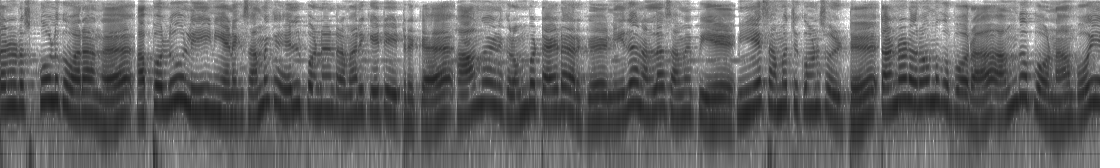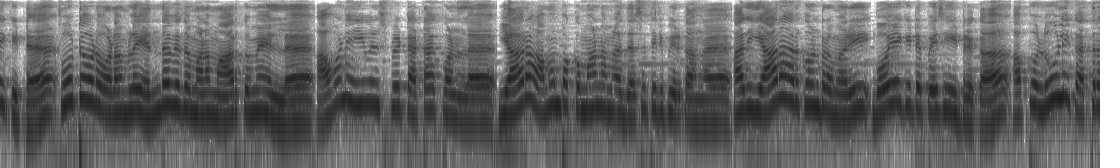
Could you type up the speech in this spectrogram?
தன்னோட ஸ்கூலுக்கு வராங்க. அப்போ லூலி நீ எனக்கு சமைக்க ஹெல்ப் பண்ணுன்ற மாதிரி கேட்டுட்டு இருக்க. ஹாங்கும் எனக்கு ரொம்ப டயர்டா இருக்கு. நீ தான் நல்லா சமைப்பியே. நீயே சமைச்சுக்கோன்னு சொல்லிட்டு தன்னோட ரூமுக்கு போறா. அங்க போனா போய கிட்ட போட்டோட உடம்புல எந்த விதமான மார்க்குமே இல்ல. அவனை ஈவில் ஸ்பிரிட் அட்டாக் பண்ணல. யாரோ அவன் பக்கமா நம்மள திசை திருப்பி இருக்காங்க. அது யாரா இருக்கும்ன்ற மாதிரி போய கிட்ட பேசிக்கிட்டு இருக்கா. அப்போ லூலி கத்துற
